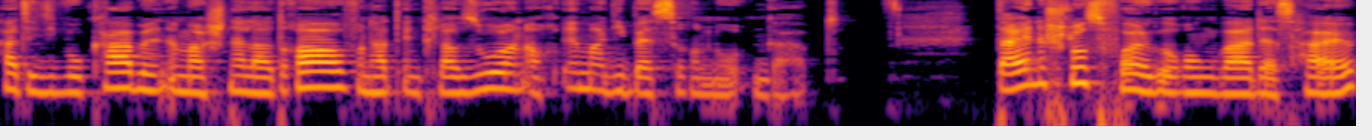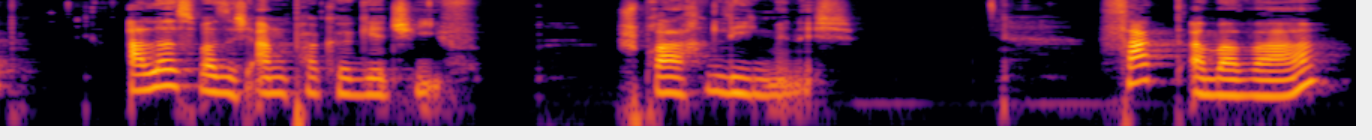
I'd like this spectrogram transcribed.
hatte die Vokabeln immer schneller drauf und hat in Klausuren auch immer die besseren Noten gehabt. Deine Schlussfolgerung war deshalb, alles, was ich anpacke, geht schief. Sprachen liegen mir nicht. Fakt aber war,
